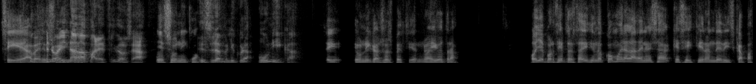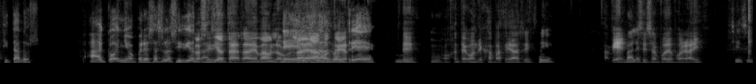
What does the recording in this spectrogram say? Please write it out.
Sí, a ver, es no hay única. nada parecido. O sea, Es única. es una película única. Sí, única en su especie, no hay otra. Oye, por cierto, está diciendo cómo era la danesa que se hicieron de discapacitados. Ah, coño, pero esas son los idiotas. Los idiotas, la de, Van- los- De la de la- Trier. Trier. Sí, Mm, con gente con discapacidad, sí. Sí, También, Vale. sí se puede poner ahí. sí, sí.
